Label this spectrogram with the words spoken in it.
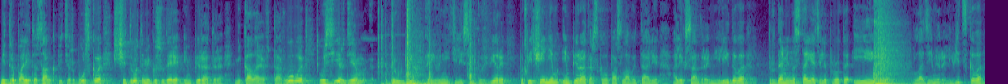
митрополита Санкт-Петербургского, щедротами государя-императора Николая II, усердием других ревнителей святой веры, попечением императорского посла в Италии Александра Нелидова, трудами настоятеля протоиерея Владимира Левицкого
